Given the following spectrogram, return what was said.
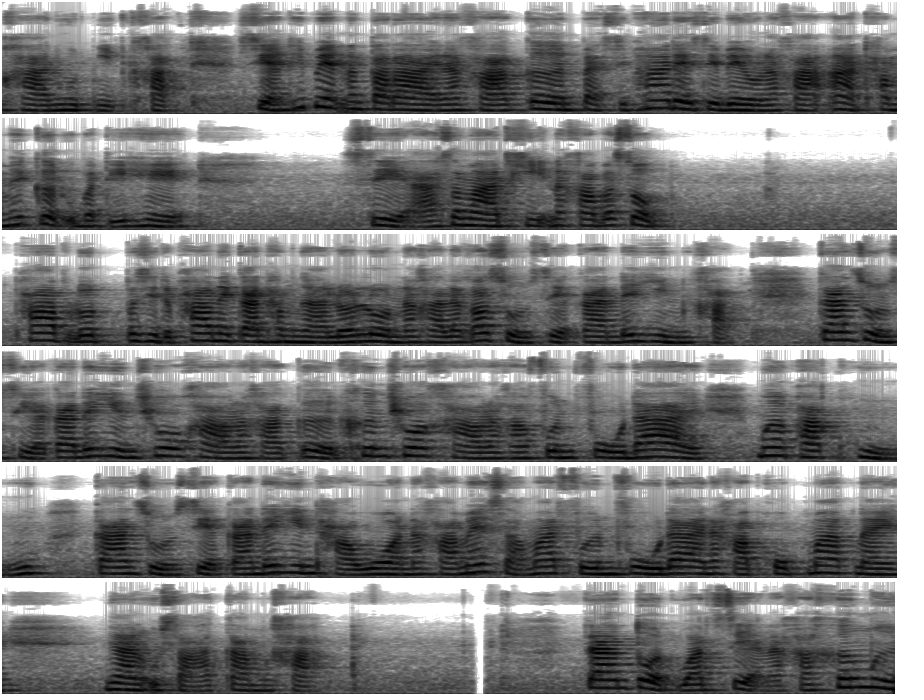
ำคาญหงุดหงิดค่ะ เสียงที่เป็นอันตรายนะคะ เกิน 85 เดซิเบลนะคะ อาจทำให้เกิดอุบัติเหตุ เสียสมาธินะคะ ประสบ ภาพลดประสิทธิภาพในการทำงานลดลงนะคะ แล้วก็สูญเสียการได้ยินค่ะ การสูญเสียการได้ยินชั่วคราวนะคะ เกิดขึ้นชั่วคราวนะคะ ฟื้นฟูได้เมื่อพักหู การสูญเสียการได้ยินถาวรนะคะ ไม่สามารถฟื้นฟูได้นะคะ พบมากในงานอุตสาหกรรมค่ะ การตรวจวัดเสียงนะคะ เครื่องมือ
